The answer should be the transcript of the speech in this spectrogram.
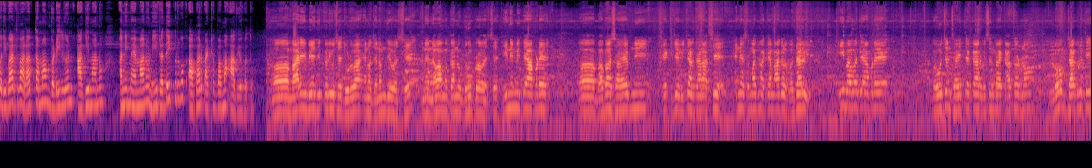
પરિવાર દ્વારા તમામ વડીલગણ આગેવાનો અને મહેમાનોને હૃદયપૂર્વક આભાર પાઠવવામાં આવ્યો હતો. મારી બે દીકરીઓ છે જોડવા, એનો જન્મદિવસ છે અને નવા મકાનનું ગૃહ પ્રવેશ છે. એ નિમિત્તે આપણે બાબા સાહેબની એક જે વિચારધારા છે, એને સમાજમાં કેમ આગળ વધારવી એ બાબતે આપણે બહુજન સાહિત્યકાર વિશનભાઈ કાથડનો લોક જાગૃતિ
